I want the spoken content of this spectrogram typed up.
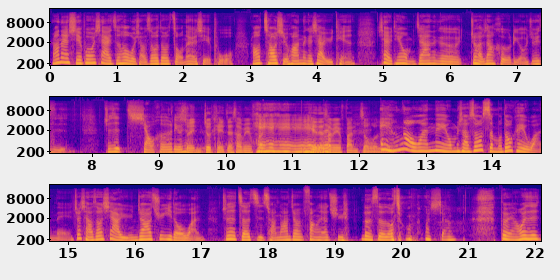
然后那个斜坡下来之后，我小时候都走那个斜坡，然后超喜欢那个下雨天。下雨天我们家那个就好像河流，就一直。就是小河流，所以你就可以在上面翻，你可以在上面翻舟了。哎，很好玩呢。我们小时候什么都可以玩呢。就小时候下雨，你就要去一楼玩，就是折纸船，然后就放下去，垃圾都冲到箱。对啊，或者是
